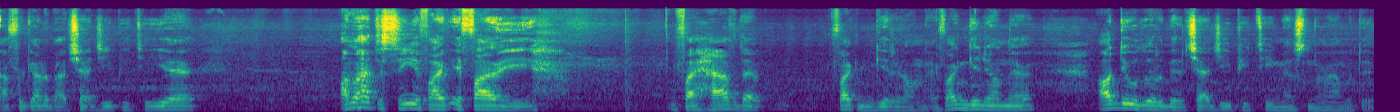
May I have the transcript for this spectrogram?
I forgot about Chat GPT. Yeah, I'm gonna have to see if I if I if I have that if I can get it on there. If I can get it on there, I'll do a little bit of Chat GPT messing around with it.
